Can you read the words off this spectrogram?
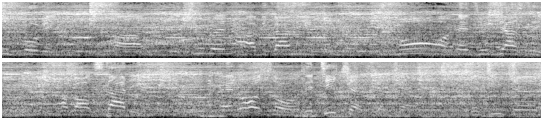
improving. Uh, the children are becoming more enthusiastic about studying. And also the teachers. The teachers,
